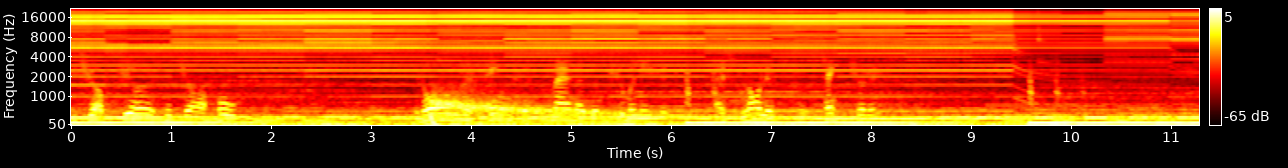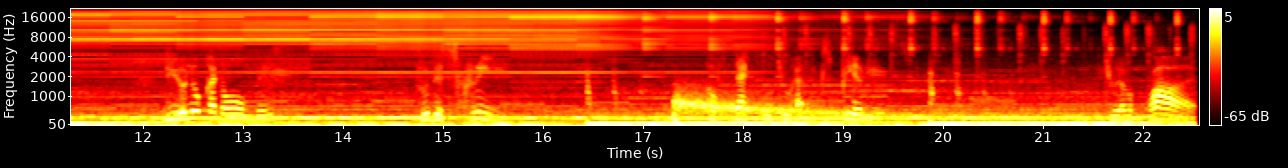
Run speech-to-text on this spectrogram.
with your fears, with your hopes, with all the things that man has accumulated as knowledge centuries? Do you look at all this through the screen of that which you have experienced, which you have acquired,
